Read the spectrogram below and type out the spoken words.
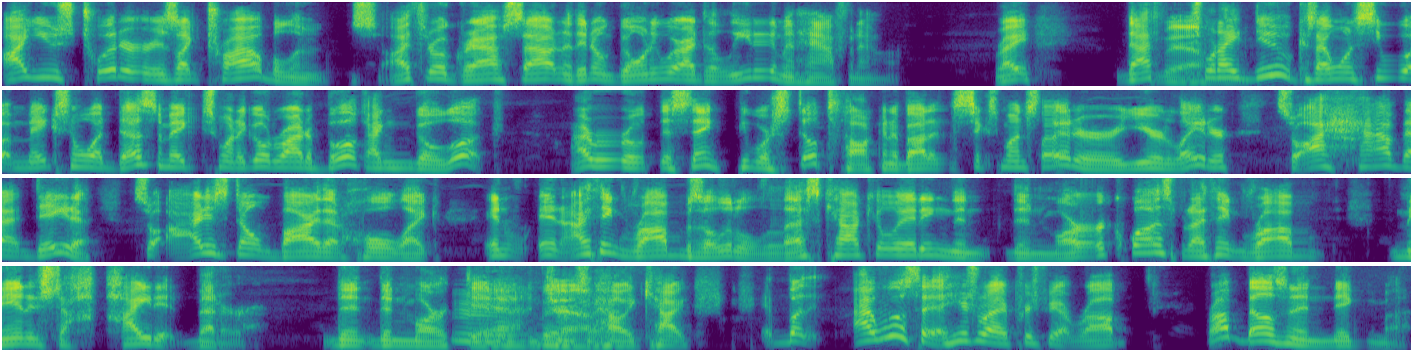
I use Twitter as like trial balloons. I throw graphs out and if they don't go anywhere, I delete them in half an hour. Right? That's Yeah. what I do because I want to see what makes and what doesn't make. So when I go to write a book, I can go look. I wrote this thing. People are still talking about it six months later or a year later. So I have that data. So I just don't buy that whole like. And and I think Rob was a little less calculating than than Mark was, but I think Rob managed to hide it better than than Mark did Yeah. in terms of how he cal. But I will say, here's what I appreciate about Rob. Rob Bell's an enigma.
